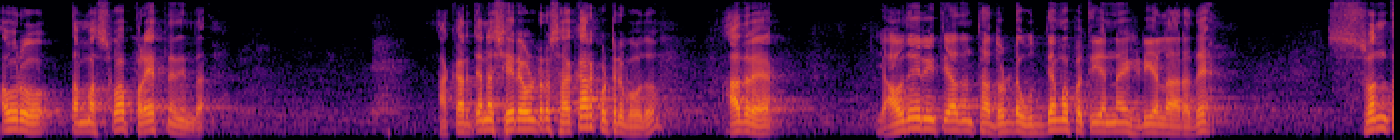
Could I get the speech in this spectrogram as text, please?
ಅವರು ತಮ್ಮ ಸ್ವಪ್ರಯತ್ನದಿಂದ ನಾಲ್ಕಾರು ಜನ ಶೇರ್ ಹೋಲ್ಡರ್ ಸಹಕಾರ ಕೊಟ್ಟಿರ್ಬೋದು ಆದರೆ ಯಾವುದೇ ರೀತಿಯಾದಂಥ ದೊಡ್ಡ ಉದ್ಯಮಪತಿಯನ್ನು ಹಿಡಿಯಲಾರದೆ ಸ್ವಂತ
